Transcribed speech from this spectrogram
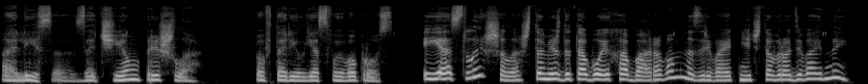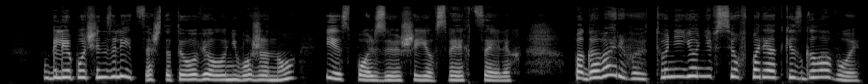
«Алиса, зачем пришла?» — повторил я свой вопрос. «Я слышала, что между тобой и Хабаровым назревает нечто вроде войны. Глеб очень злится, что ты увел у него жену и используешь ее в своих целях. Поговаривают, у нее не все в порядке с головой.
